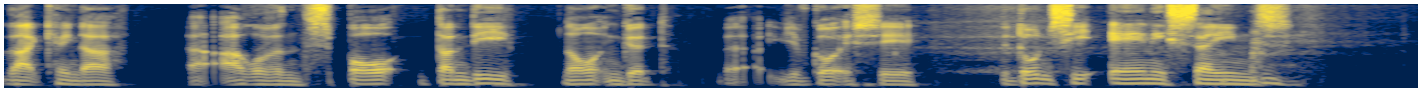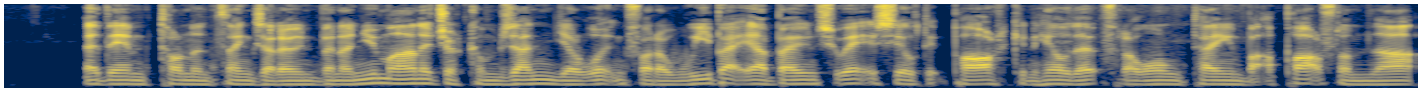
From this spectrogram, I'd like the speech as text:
that kind of eleventh spot. Dundee not looking good. Uh, You've got to say they don't see any signs of them turning things around. When a new manager comes in, you're looking for a wee bit of a bounce. We went to Celtic Park and held it for a long time, but apart from that,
